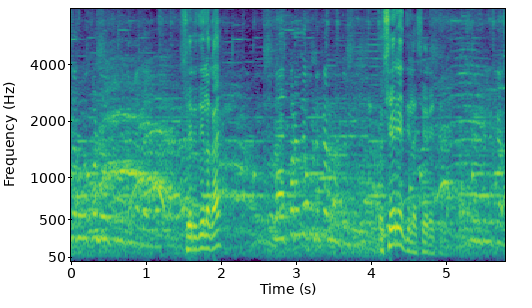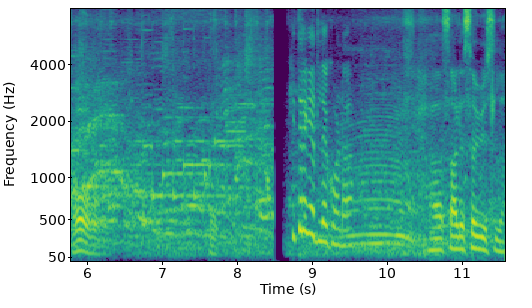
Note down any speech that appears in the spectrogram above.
सर्व तुम्ही शर्यतीला काय? वापरायचं कुठे करणार तुम्ही? शर्यतीला शर्यतीला. हो हो. कितीला घेतलंय खोंडा हा साडे सव्वीसला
